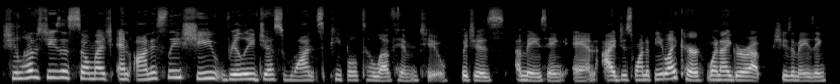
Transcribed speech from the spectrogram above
She loves Jesus so much. And honestly, she really just wants people to love him too, which is amazing. And I just want to be like her when I grow up. She's amazing.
